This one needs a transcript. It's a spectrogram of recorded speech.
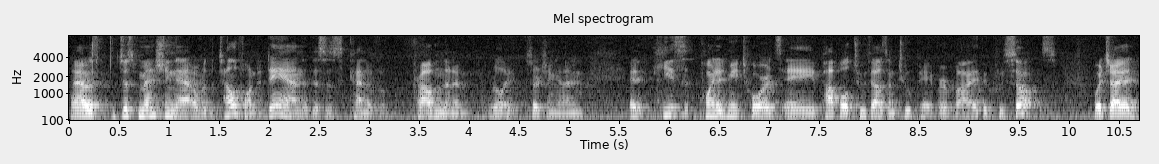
And I was just mentioning that over the telephone to Dan that this is kind of a problem that I'm really searching on. And, and he's pointed me towards a POPL 2002 paper by the Cousots, which I had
